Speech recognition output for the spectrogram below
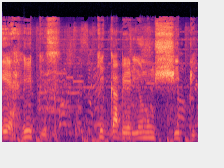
e hippies que caberiam num chip.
